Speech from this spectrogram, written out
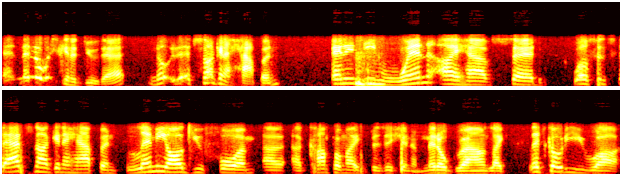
And then nobody's going to do that. No, it's not going to happen. And indeed, mm-hmm. when I have said, well, since that's not going to happen, let me argue for a, a compromise position, a middle ground, like let's go to Iraq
